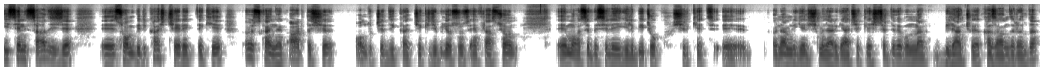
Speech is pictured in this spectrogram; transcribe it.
hissenin sadece e, son birkaç çeyrekteki öz kaynak artışı oldukça dikkat çekici. Biliyorsunuz enflasyon e, muhasebesiyle ilgili birçok şirket e, önemli gelişmeler gerçekleştirdi ve bunlar bilançoya kazandırıldı.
